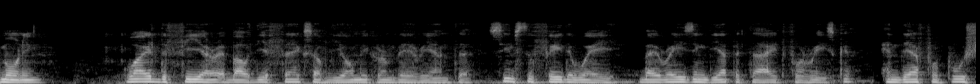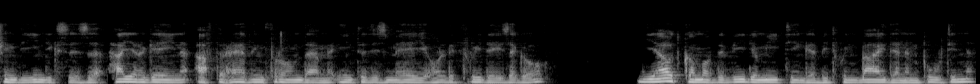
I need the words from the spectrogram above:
morning. While the fear about the effects of the Omicron variant uh, seems to fade away by raising the appetite for risk and therefore pushing the indexes higher again after having thrown them into dismay only three days ago, the outcome of the video meeting between Biden and Putin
